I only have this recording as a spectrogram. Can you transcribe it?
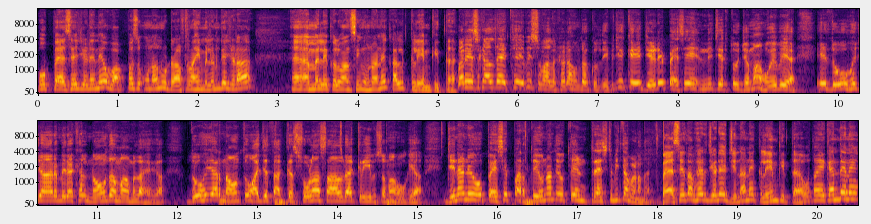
ਉਹ ਪੈਸੇ ਜਿਹੜੇ ਨੇ ਉਹ ਵਾਪਸ ਉਹਨਾਂ ਨੂੰ ਡਰਾਫਟ ਰਾਹੀਂ ਮਿਲਣਗੇ ਜਿਹੜਾ ਐਮਐਲਏ ਕੁਲਵੰਤ ਸਿੰਘ ਉਹਨਾਂ ਨੇ ਕੱਲ ਕਲੇਮ ਕੀਤਾ। ਪਰ ਇਸ ਗੱਲ ਦਾ ਇੱਥੇ ਇਹ ਵੀ ਸਵਾਲ ਖੜਾ ਹੁੰਦਾ ਕੁਲਦੀਪ ਜੀ ਕਿ ਜਿਹੜੇ ਪੈਸੇ ਇੰਨੇ ਚਿਰ ਤੋਂ ਜਮ੍ਹਾਂ ਹੋਏ ਵੇ ਆ ਇਹ 2000 ਮੇਰਾ ਖਿਆਲ 9 ਦਾ ਮਾਮਲਾ ਹੈਗਾ। 2009 ਤੋਂ ਅੱਜ ਤੱਕ 16 ਸਾਲ ਦਾ ਕਰੀਬ ਸਮਾਂ ਹੋ ਗਿਆ। ਜਿਨ੍ਹਾਂ ਨੇ ਉਹ ਪੈਸੇ ਭਰਤੇ ਉਹਨਾਂ ਦੇ ਉੱਤੇ ਇੰਟਰਸਟ ਵੀ ਤਾਂ ਬਣਦਾ। ਪੈਸੇ ਤਾਂ ਫਿਰ ਜਿਹੜੇ ਜਿਨ੍ਹਾਂ ਨੇ ਕਲੇਮ ਕੀਤਾ ਉਹ ਤਾਂ ਇਹ ਕਹਿੰਦੇ ਨੇ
